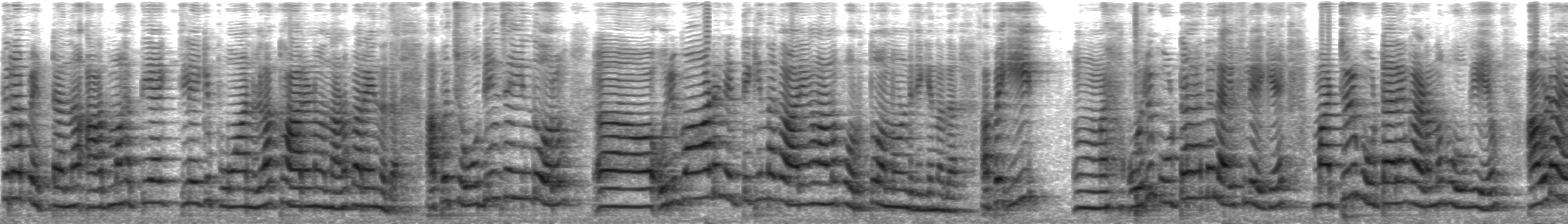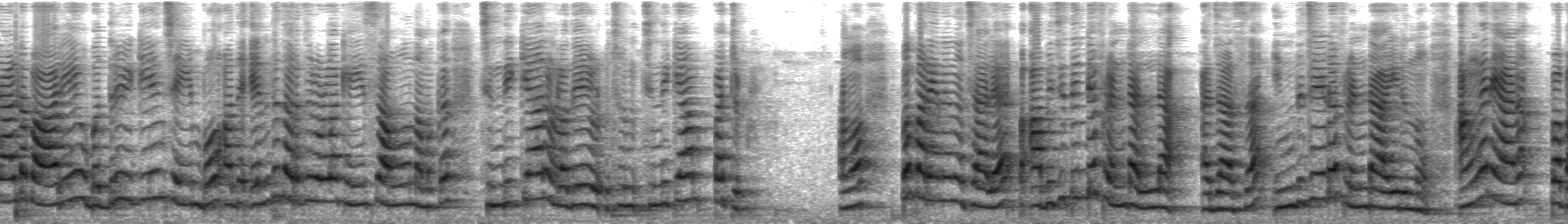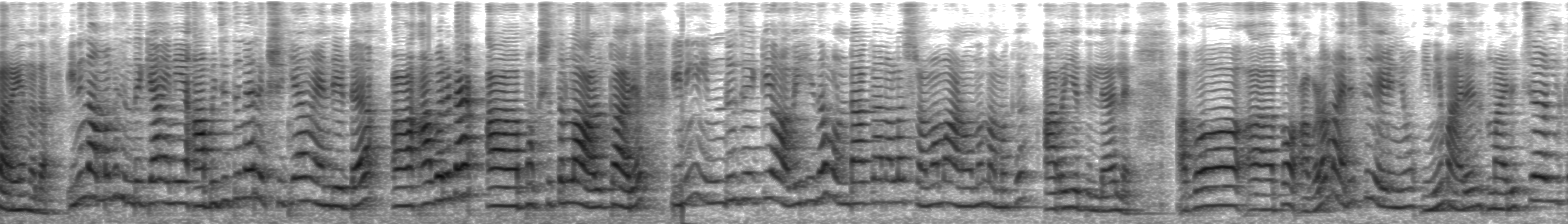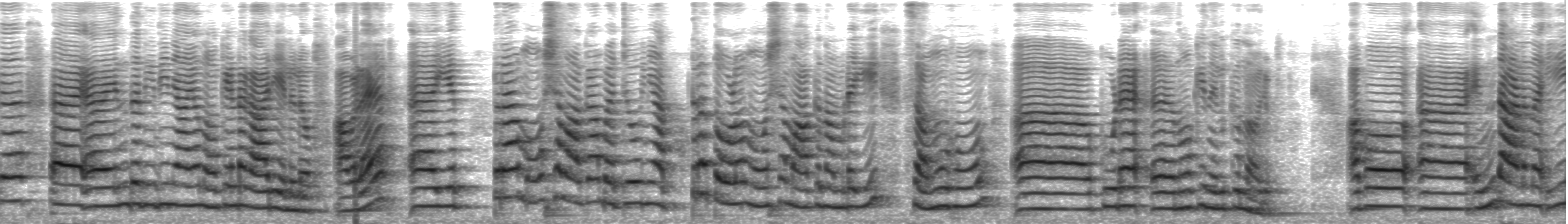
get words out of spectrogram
ഇത്ര പെട്ടെന്ന് ആത്മഹത്യയിലേക്ക് പോകാനുള്ള കാരണമെന്നാണ് പറയുന്നത്. അപ്പോൾ ചോദ്യം ചെയ്യും തോറും ഒരുപാട് ഞെട്ടിക്കുന്ന കാര്യങ്ങളാണ് പുറത്തു വന്നുകൊണ്ടിരിക്കുന്നത്. അപ്പോൾ ഈ ഒരു കൂട്ടുകാരന്റെ ലൈഫിലേക്ക് മറ്റൊരു കൂട്ടുകാരൻ കടന്നു പോവുകയും അവിടെ അയാളുടെ ഭാര്യയെ ഉപദ്രവിക്കുകയും ചെയ്യുമ്പോൾ അത് എന്ത് തരത്തിലുള്ള കേസാവുമെന്ന് നമുക്ക് ചിന്തിക്കാനുള്ളതേ ചിന്തിക്കാൻ പറ്റും. അപ്പോൾ ഇപ്പം പറയുന്നതെന്ന് വെച്ചാൽ അഭിജിത്തിന്റെ ഫ്രണ്ട് അല്ല അജാസ് ഇന്ദുജയുടെ ഫ്രണ്ട് ആയിരുന്നു. അങ്ങനെയാണ് ഇപ്പം പറയുന്നത്. ഇനി നമുക്ക് ചിന്തിക്കാം ഇനി അഭിജിത്തിനെ രക്ഷിക്കാൻ വേണ്ടിയിട്ട് അവരുടെ പക്ഷത്തുള്ള ആൾക്കാർ ഇനി ഇന്ദുജയ്ക്ക് അവിഹിതം ഉണ്ടാക്കാനുള്ള ശ്രമമാണോ എന്ന് നമുക്ക് അറിയത്തില്ല അല്ലേ? അപ്പോൾ അപ്പോൾ അവളെ മരിച്ചു കഴിഞ്ഞു. ഇനി മര മരിച്ചവൾക്ക് എന്ത് നീതി ന്യായം നോക്കേണ്ട കാര്യമല്ലല്ലോ. അവളെ എത്ര മോശമാക്കാൻ പറ്റുമോ ഇനി അത്രത്തോളം മോശമാക്ക് നമ്മുടെ ഈ സമൂഹവും കൂടെ നോക്കി നിൽക്കുന്നവരും. അപ്പോൾ എന്താണെന്ന് ഈ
